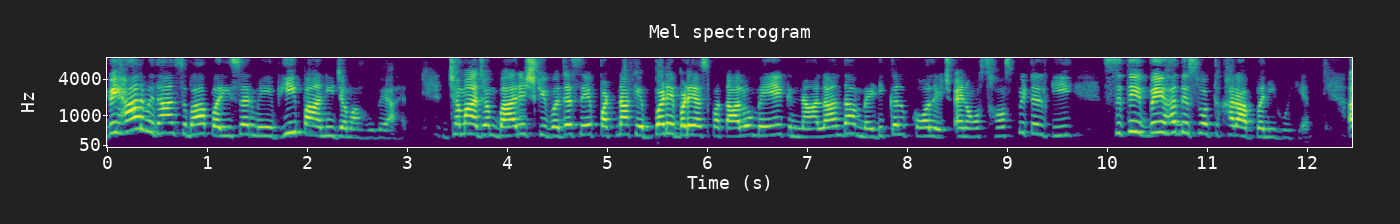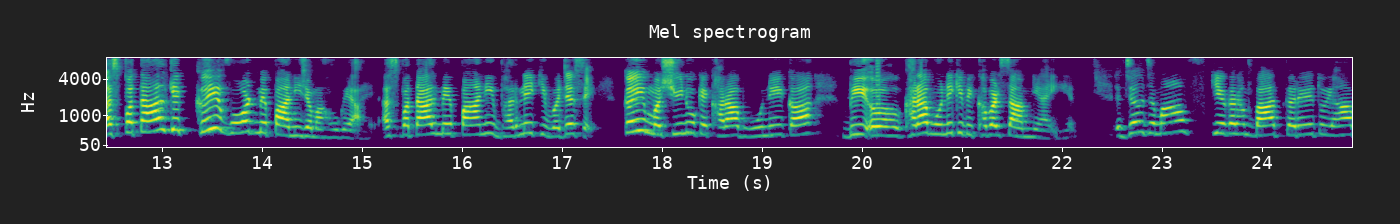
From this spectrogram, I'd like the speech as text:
बिहार विधानसभा परिसर में भी पानी जमा हो गया है। झमाझम बारिश की वजह से पटना के बड़े बड़े अस्पतालों में एक Nalanda medical college and hospital की स्थिति बेहद इस वक्त खराब बनी हुई है। अस्पताल के कई वार्ड में पानी जमा हो गया है। अस्पताल में पानी भरने की वजह से कई मशीनों के खराब होने का भी खराब होने की भी खबर सामने आई है। जल जमाव की अगर हम बात करें तो यहाँ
